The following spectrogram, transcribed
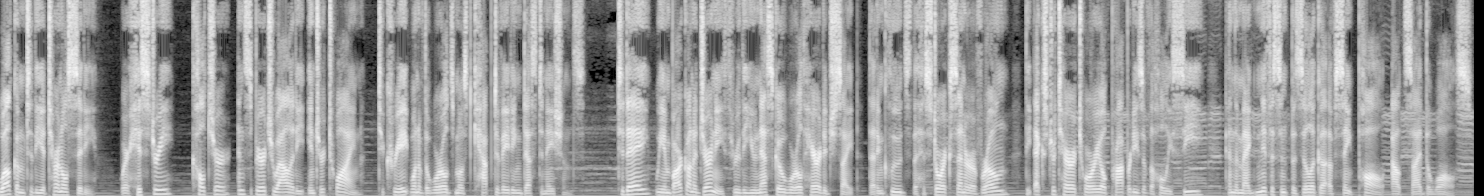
Welcome to the Eternal City, where history, culture, and spirituality intertwine to create one of the world's most captivating destinations. Today, we embark on a journey through the UNESCO World Heritage Site that includes the historic center of Rome, the extraterritorial properties of the Holy See, and the magnificent Basilica of St. Paul outside the walls.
